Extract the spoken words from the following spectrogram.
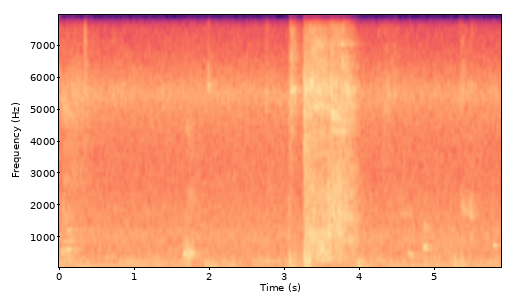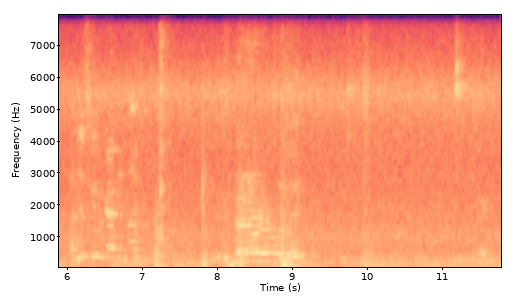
Nope. Wait. I just gonna grab your knife. No, no, no, no, wait, wait. I'm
